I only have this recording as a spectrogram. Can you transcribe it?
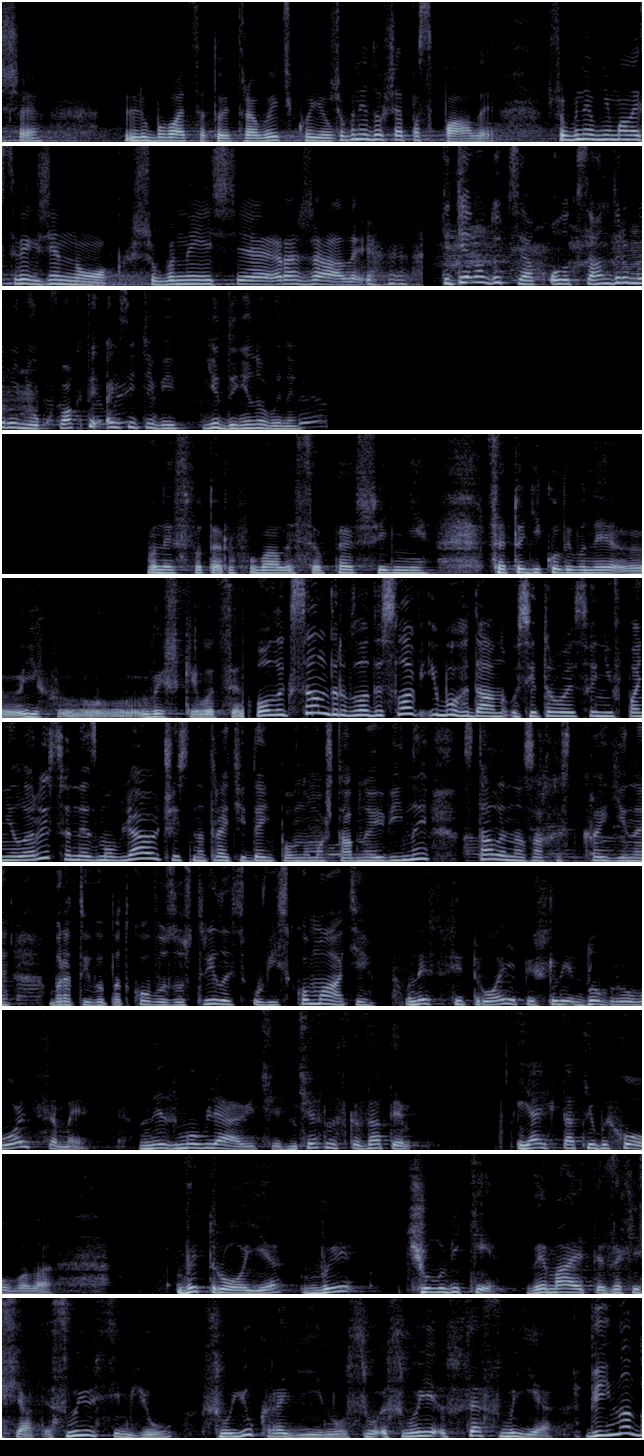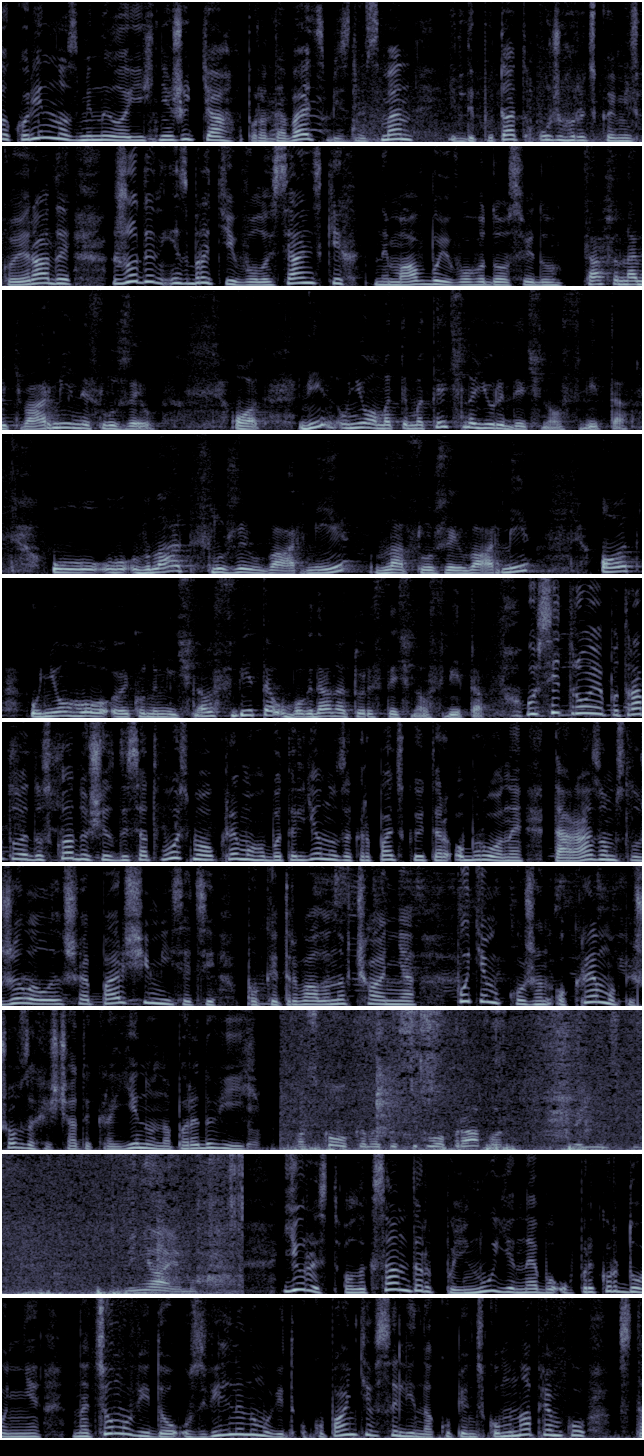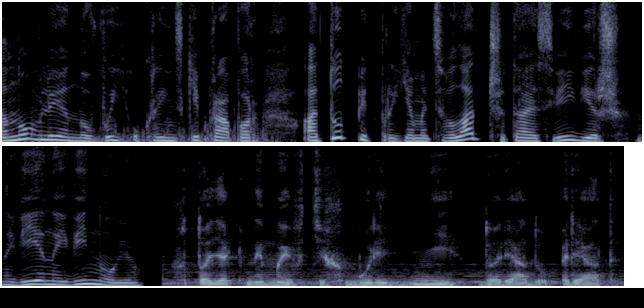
любуватися тою травичкою, щоб вони довше поспали, щоб вони обнімали своїх жінок, щоб вони ще ражали. Тетяна Доцяк, Олександр Миронюк. Факти ICTV. Єдині новини. Вони сфотографувалися в перші дні. Це тоді, коли вони е, їх е, вишкіло. Це Олександр, Владислав і Богдан, усі троє синів пані Лариси, не змовляючись, на третій день повномасштабної війни стали на захист країни. Брати випадково зустрілись у військкоматі. вони всі троє пішли добровольцями, не змовляючись. Чесно сказати, я їх так і виховувала. Ви троє, ви чоловіки, ви маєте захищати свою сім'ю, свою країну, св- своє, все своє. Війна докорінно змінила їхнє життя. Продавець, бізнесмен і депутат Ужгородської міської ради. Жоден із братів Волосянських не мав бойового досвіду. Саша навіть в армії не служив. От він у нього математична юридична освіта. У, у Влад служив в армії. Влад служив в армії. От у нього економічна освіта, у Богдана туристична освіта. Усі троє потрапили до складу 68-го окремого батальйону Закарпатської тероборони та разом служили лише перші місяці, поки тривало навчання. Потім кожен окремо пішов захищати країну на передовій. осколками посікло прапор український. Міняємо. Юрист Олександр пильнує небо у прикордонні. На цьому відео у звільненому від окупантів селі на Куп'янському напрямку встановлює новий український прапор. А тут підприємець Влад читає свій вірш, навіяний війною. Хто як не ми в ті хмурі дні до ряду ряд,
